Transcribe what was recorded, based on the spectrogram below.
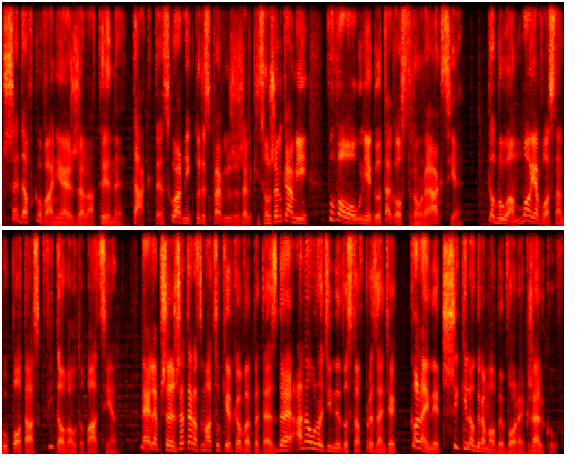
przedawkowanie żelatyny. Tak, ten składnik, który sprawił, że żelki są żelkami, wywołał u niego tak ostrą reakcję. To była moja własna głupota, skwitował to pacjent. Najlepsze, że teraz ma cukierkowe PTSD, a na urodziny dostał w prezencie kolejny 3-kilogramowy worek żelków.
